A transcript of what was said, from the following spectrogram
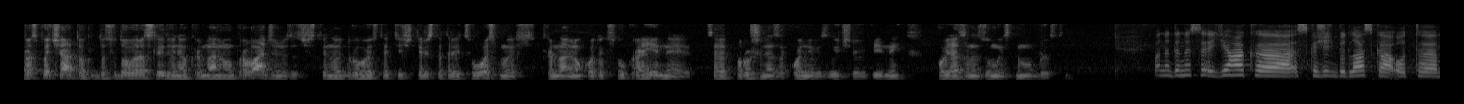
розпочаток досудове розслідування у кримінальному провадженні за частиною 2 статті 438 з Кримінального кодексу України. Це порушення законів і звичаїв війни пов'язане з умисним убивством. Пане Денисе, як е, скажіть, будь ласка, от е,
